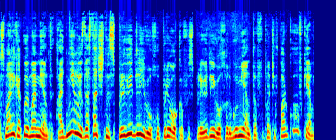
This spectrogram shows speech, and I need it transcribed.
смотри, какой момент. Одним из достаточно справедливых упреков и справедливых аргументов против парковки...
